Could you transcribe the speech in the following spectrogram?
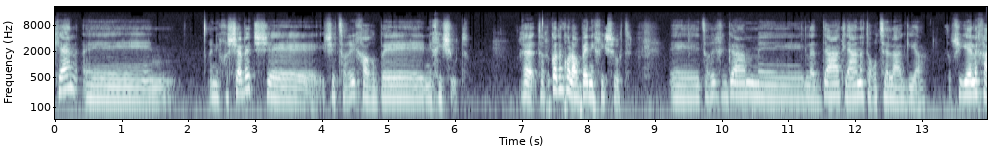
כן, אני חושבת ש, שצריך הרבה נחישות. צריך קודם כל הרבה נחישות. צריך גם לדעת לאן אתה רוצה להגיע. צריך שיהיה לך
